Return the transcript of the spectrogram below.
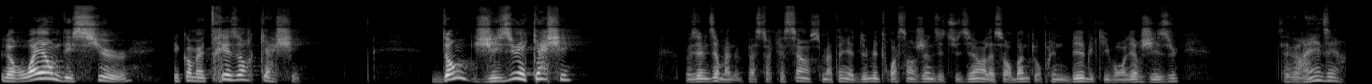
Le royaume des cieux est comme un trésor caché. Donc, Jésus est caché. Vous allez me dire, Pasteur Christian, ce matin, il y a 2300 jeunes étudiants à la Sorbonne qui ont pris une Bible et qui vont lire Jésus. Ça ne veut rien dire.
